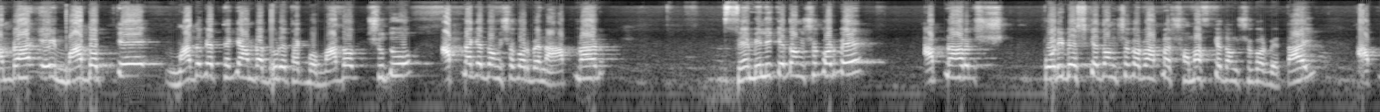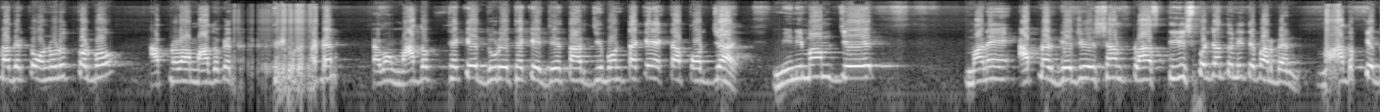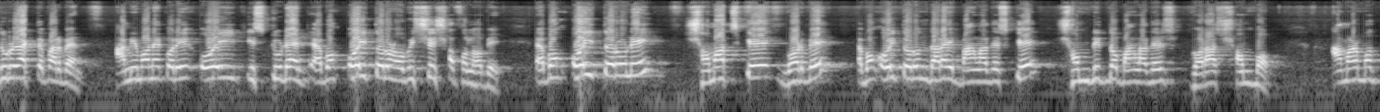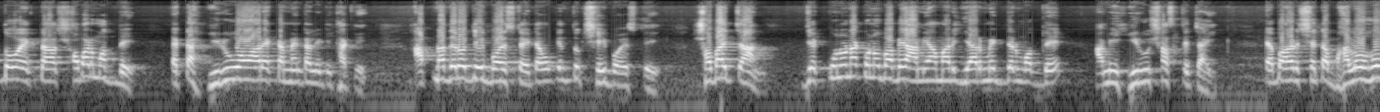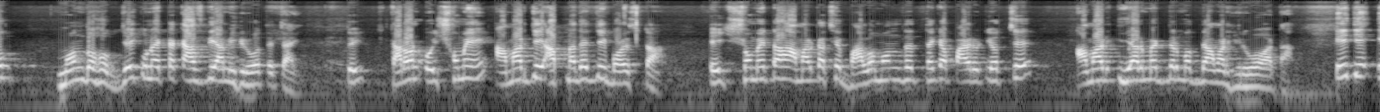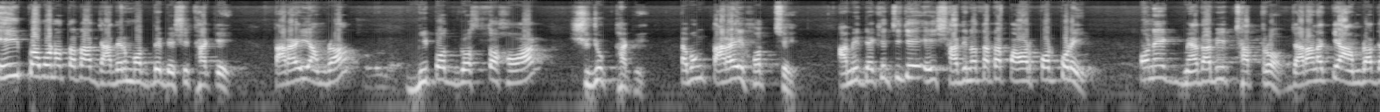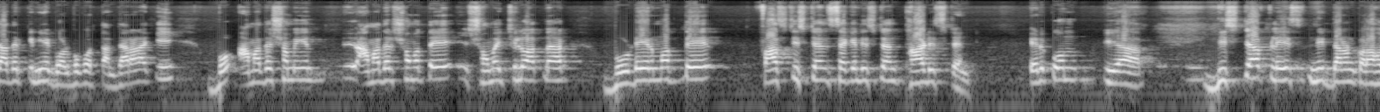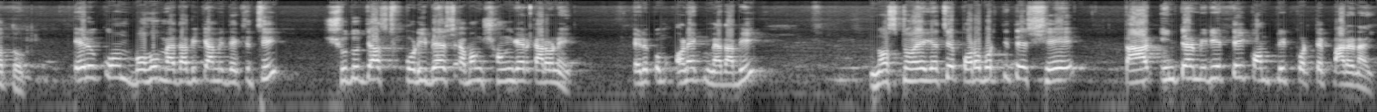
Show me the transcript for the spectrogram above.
আমরা এই মাদককে, মাদকের থেকে আমরা দূরে থাকব। মাদক শুধু আপনাকে ধ্বংস করবে না, আপনার ফ্যামিলিকে ধ্বংস করবে, আপনার পরিবেশকে ধ্বংস করবে, আপনার সমাজকে ধ্বংস করবে। তাই আপনাদেরকে অনুরোধ করব, আপনারা মাদকের দূরে থাকবেন এবং মাদক থেকে দূরে থেকে যে তার জীবনটাকে একটা পর্যায় মিনিমাম যে মানে আপনার গ্রাজুয়েশন প্লাস তিরিশ পর্যন্ত নিতে পারবেন, মাদককে দূরে রাখতে পারবেন। আমি মনে করি ওই স্টুডেন্ট এবং ওই তরুণ অবশ্যই সফল হবে এবং ওই তরুণেই সমাজকে গড়বে এবং ওই তরুণ দ্বারাই বাংলাদেশকে সমৃদ্ধ বাংলাদেশ গড়া সম্ভব। আমার মধ্যেও একটা, সবার মধ্যে একটা হিরো হওয়ার একটা মেন্টালিটি থাকে। আপনাদেরও যে বয়সটা, এটাও কিন্তু সেই বয়সটাই সবাই চান যে কোনো না কোনোভাবে আমি আমার ইয়ারমেটদের মধ্যে আমি হিরো সাজতে চাই। এবার সেটা ভালো হোক, মন্দ হোক, যে কোনো একটা কাজ দিয়ে আমি হিরো হতে চাই। তো কারণ ওই সময়ে আমার যে, আপনাদের যে বয়সটা, এই সময়টা আমার কাছে ভালো মন্দের থেকে প্রায়োরিটি হচ্ছে আমার ইয়ারমেটদের মধ্যে আমার হিরো হওয়াটা। এই যে, এই প্রবণতাটা যাদের মধ্যে বেশি থাকে, তারাই আমরা বিপদগ্রস্ত হওয়ার সুযোগ থাকে এবং তারাই হচ্ছে। আমি দেখেছি যে, এই স্বাধীনতাটা পাওয়ার পর পরেই অনেক মেধাবী ছাত্র, যারা নাকি আমরা যাদেরকে নিয়ে গর্ব করতাম, যারা নাকি আমাদের সময় আমাদের সময়তে সময় ছিল আপনার বোর্ডের মধ্যে first stand second stand third stand এরকম বিশটা প্লেস নির্ধারণ করা হতো। এরকম বহু মেধাবীকে আমি দেখেছি, শুধু জাস্ট পরিবেশ এবং সঙ্গের কারণে। এরকম অনেক মেধাবী নষ্ট হয়ে গেছে। পরবর্তীতে সে তার ইন্টারমিডিয়েটটাই কমপ্লিট করতে পারে নাই।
